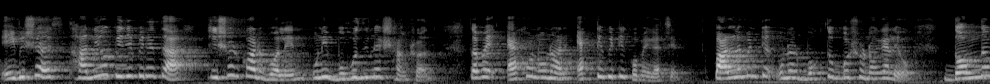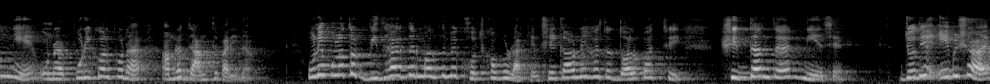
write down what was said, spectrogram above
এই বিষয়ে স্থানীয় বিজেপি নেতা কিশোর কর বলেন, উনি বহুদিনের সাংসদ, তবে এখন ওনার অ্যাক্টিভিটি কমে গেছে। পার্লামেন্টে ওনার বক্তব্য শোনা গেলেও দমদম নিয়ে ওনার পরিকল্পনা আমরা জানতে পারি না। উনি মূলত বিধায়কদের মাধ্যমে খোঁজখবর রাখেন, সেই কারণেই হয়তো দলপাত্রী সিদ্ধান্ত নিয়েছে। যদিও এ বিষয়ে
